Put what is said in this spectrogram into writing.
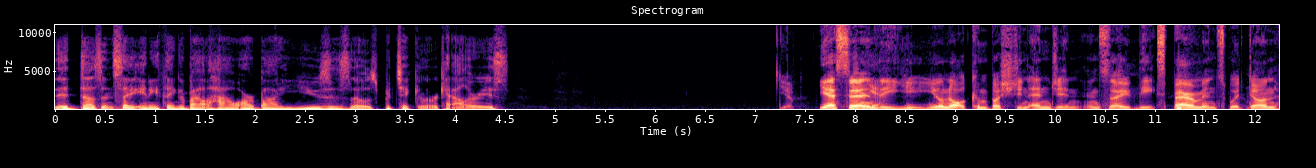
it doesn't say anything about how our body uses those particular calories. Yep. Yes, certainly. Yeah. You, are not a combustion engine, and so the experiments were done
